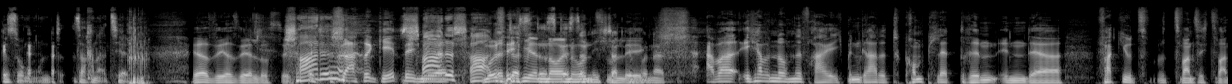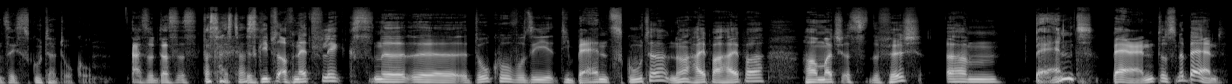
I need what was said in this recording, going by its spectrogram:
gesungen und Sachen erzählt. Ja, sehr, sehr lustig. Schade. Schade geht nicht Schade, mehr. schade, Muss ich dass mir einen neuen Hund nicht zulegen. Aber ich habe noch eine Frage. Ich bin gerade komplett drin in der Fuck You 2020 Scooter-Doku. Also das ist. Was heißt das? Es gibt auf Netflix eine äh, Doku, wo sie die Band Scooter, ne, Hyper Hyper, How Much is the Fish? Ähm, Band? Band, das ist eine Band.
